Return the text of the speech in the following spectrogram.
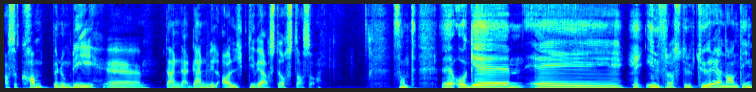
altså kampen om de, eh, den, den vil alltid være størst, altså. Sant? Eh, og eh, infrastruktur er en annen ting.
